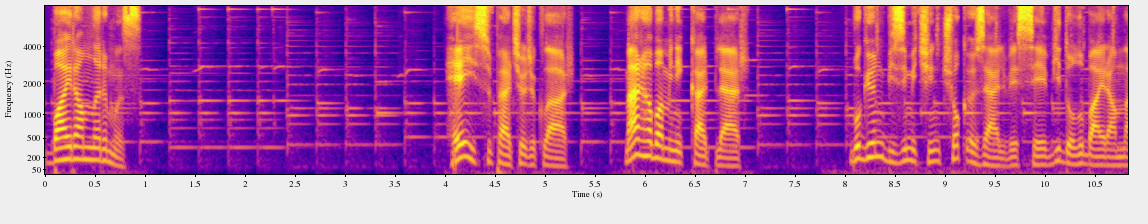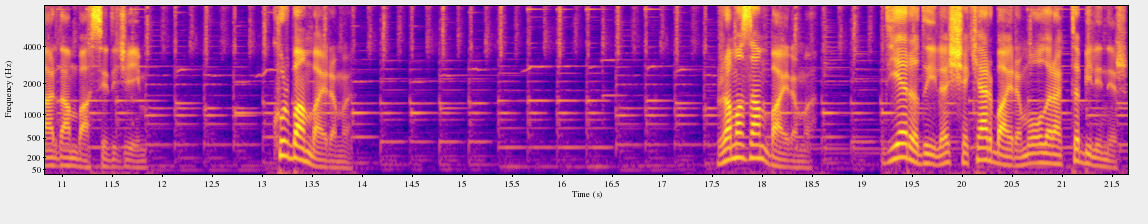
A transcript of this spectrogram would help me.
Bayramlarımız. Hey süper çocuklar. Merhaba minik kalpler. Bugün bizim için çok özel ve sevgi dolu bayramlardan bahsedeceğim. Kurban Bayramı. Ramazan Bayramı. Diğer adıyla Şeker Bayramı olarak da bilinir.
